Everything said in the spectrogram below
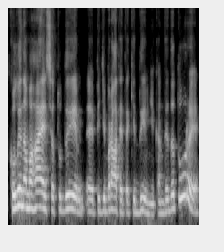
коли намагаються туди е, підібрати такі дивні кандидатури,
